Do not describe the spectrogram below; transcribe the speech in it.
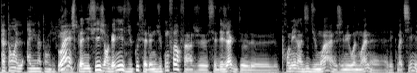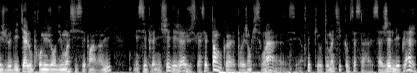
t'attends à l'inattendu. Ouais, je planifie, j'organise, du coup ça donne du confort. Enfin, je sais déjà que le, premier lundi du mois, j'ai mes one-one euh, avec ma team et je le décale au premier jour du mois si c'est pas un lundi. Mais c'est planifié déjà jusqu'à septembre. Pour les gens qui sont là, euh, c'est un truc qui est automatique. Comme ça, ça, gèle les plages.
